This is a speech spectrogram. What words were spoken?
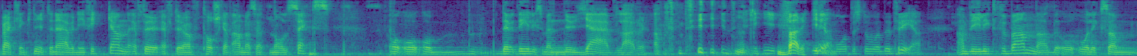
verkligen knyter näven i fickan efter, efter att ha torskat andra set 0-6 och, och, och det, det, är liksom en nu jävlar attityd mm. i, i de återstående tre. Han blir lite förbannad och, och liksom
